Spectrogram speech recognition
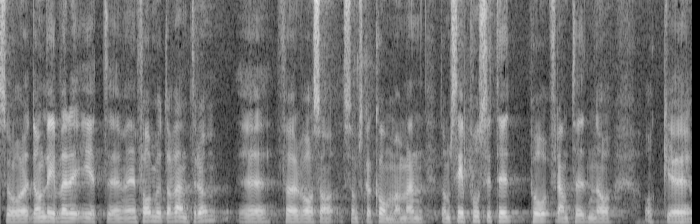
Så de lever i ett, eh, en form av väntrum eh, för vad som ska komma, men de ser positivt på framtiden och, och eh,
